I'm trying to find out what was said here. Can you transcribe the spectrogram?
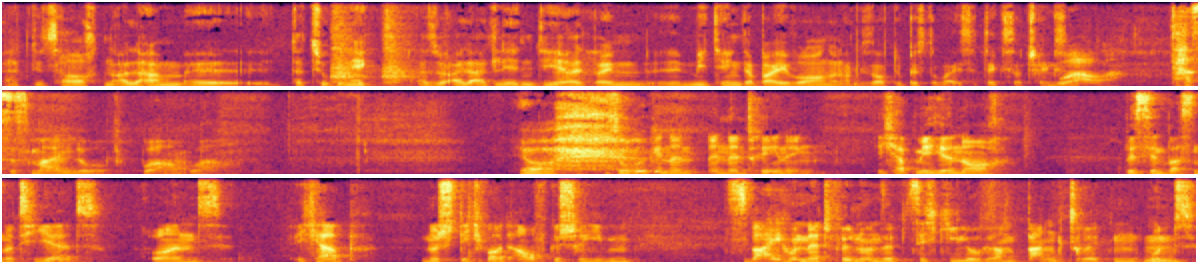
der hat gesagt, und alle haben äh, dazu genickt. Also alle Athleten, die Ja. halt beim äh, Meeting dabei waren und haben gesagt, du bist der weiße Dexter Jackson. Wow. Das ist mein Lob. Wow, wow. Ja, Zurück in den, in den Training. Ich habe mir hier noch ein bisschen was notiert und ich habe nur Stichwort aufgeschrieben: 275 Kilogramm Bankdrücken Mhm. und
